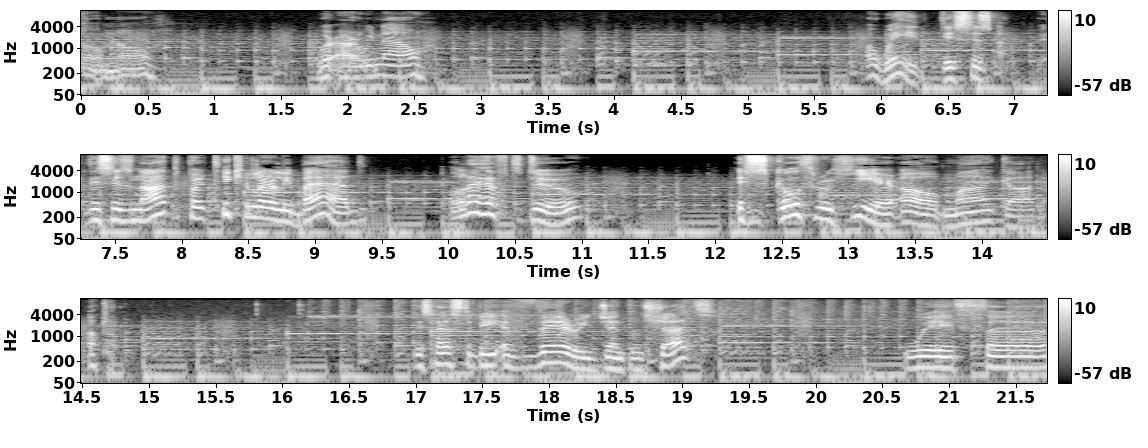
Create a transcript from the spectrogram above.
Oh no. Where are we now? Oh wait, this is this is not particularly bad. All I have to do is go through here. Oh my god. Okay. This has to be a very gentle shot with uh,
